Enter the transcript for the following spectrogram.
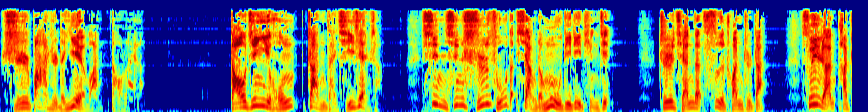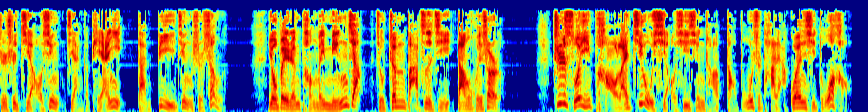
十八日的夜晚到来了。岛津义弘站在旗舰上，信心十足的向着目的地挺进。之前的四川之战，虽然他只是侥幸捡个便宜，但毕竟是胜了，又被人捧为名将，就真把自己当回事了。之所以跑来救小西行长，倒不是他俩关系多好，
